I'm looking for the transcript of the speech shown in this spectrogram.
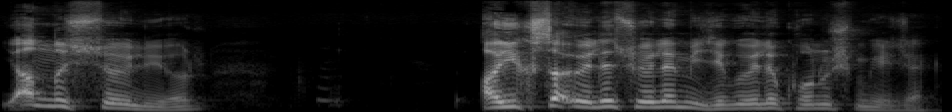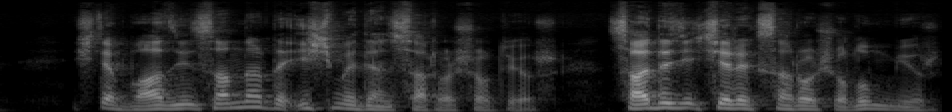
yanlış söylüyor. Ayıksa öyle söylemeyecek, öyle konuşmayacak. İşte bazı insanlar da içmeden sarhoş oluyor. Sadece içerek sarhoş olunmuyor.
